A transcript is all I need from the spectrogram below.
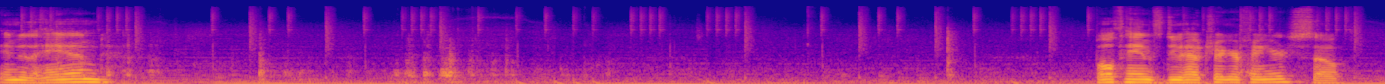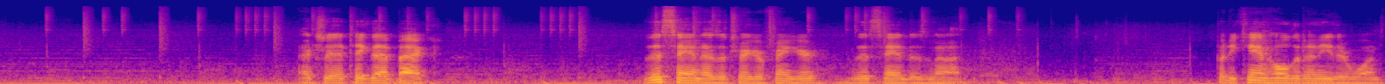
into the hand. Both hands do have trigger fingers, so actually I take that back. This hand has a trigger finger, this hand does not. But he can't hold it in either one.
